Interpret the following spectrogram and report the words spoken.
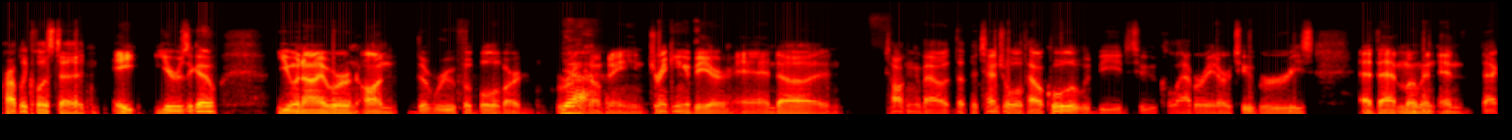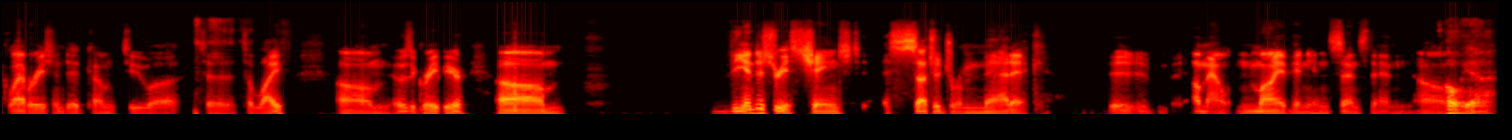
probably close to eight years ago. You and I were on the roof of Boulevard Brewing Yeah. Company drinking a beer and uh, talking about the potential of how cool it would be to collaborate our two breweries at that moment. And that collaboration did come to uh, to to life. Um, it was a great beer. Um, the industry has changed such a dramatic uh, amount, in my opinion, since then. Um, oh yeah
